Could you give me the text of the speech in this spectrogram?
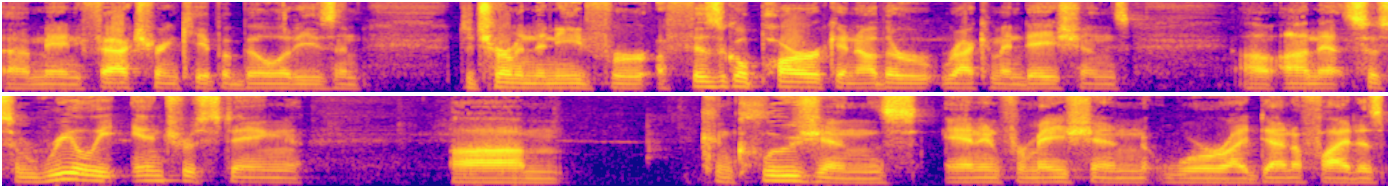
uh, manufacturing capabilities, and determined the need for a physical park and other recommendations on that. So, some really interesting um, conclusions and information were identified as,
